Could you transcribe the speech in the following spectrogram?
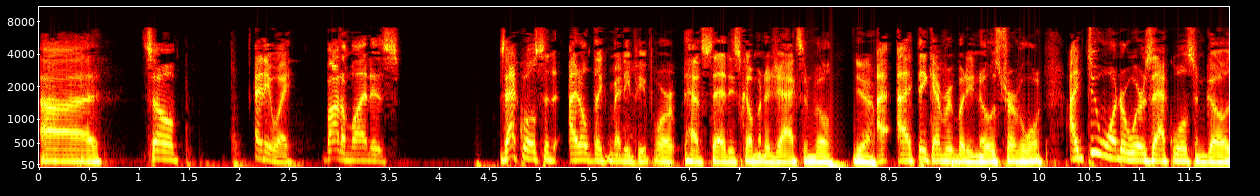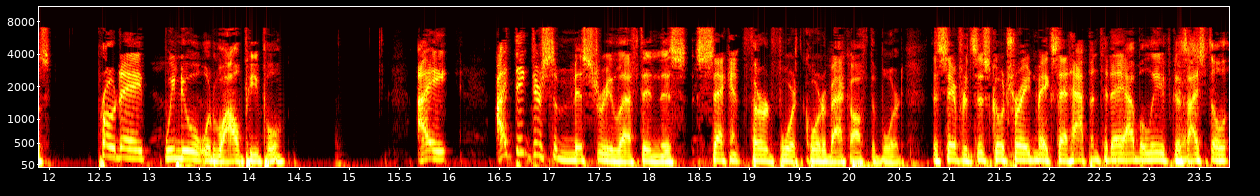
Uh, so, anyway, bottom line is Zach Wilson. I don't think many people are, have said he's coming to Jacksonville. Yeah. I, I think everybody knows Trevor Lawrence. I do wonder where Zach Wilson goes. Pro day, we knew it would wow people. I I think there's some mystery left in this second, third, fourth quarterback off the board. The San Francisco trade makes that happen today, I believe, because I still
